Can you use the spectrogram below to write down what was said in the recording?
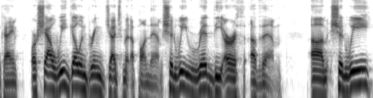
Okay. Or shall we go and bring judgment upon them? Should we rid the earth of them? Um, should we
